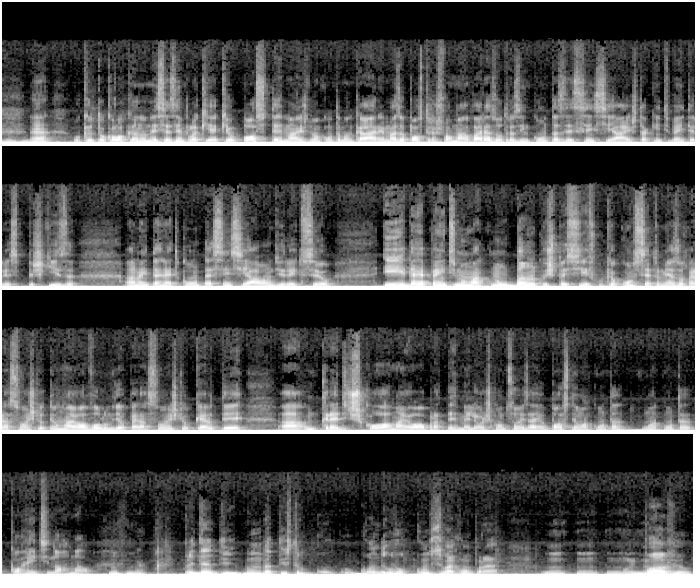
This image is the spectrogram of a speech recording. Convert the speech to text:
Uhum. Né? O que eu estou colocando nesse exemplo aqui é que eu posso ter mais de uma conta bancária, mas eu posso transformar várias outras em contas essenciais. Tá? Quem tiver interesse, pesquisa ah, na internet. Conta essencial é um direito seu. E, de repente, numa, num banco específico que eu concentro minhas operações, que eu tenho um maior volume de operações, que eu quero ter uh, um credit score maior para ter melhores condições, aí eu posso ter uma conta, uma conta corrente normal. Uhum. Né? Presidente Bruno Batista, quando, vou, quando você vai comprar um, um, um imóvel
